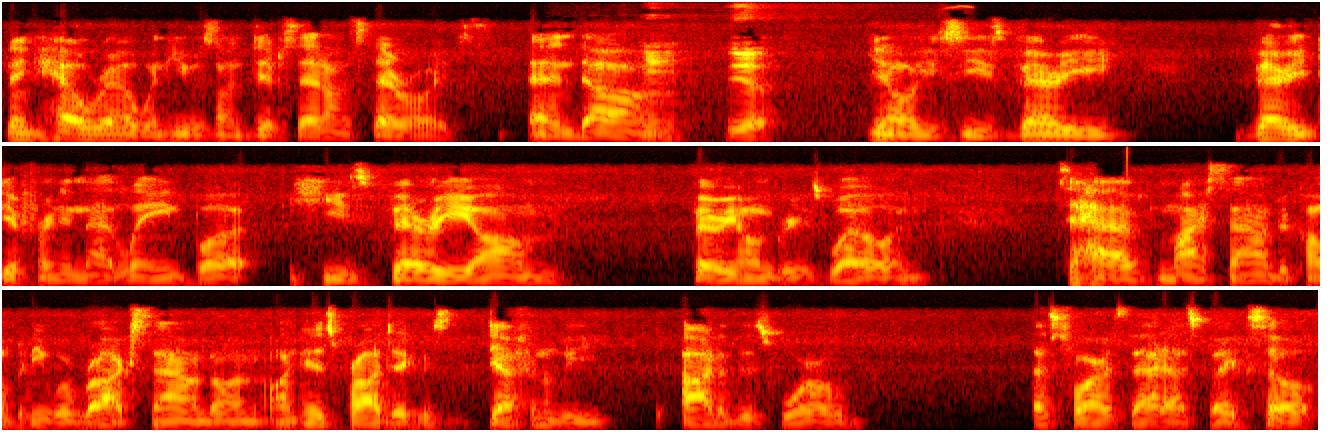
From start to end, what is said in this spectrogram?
think Hell Rell when he was on Dipset on steroids, and um, mm, yeah you know, he's, he's very, very different in that lane, but he's very, um, very hungry as well. And to have my sound accompany with rock sound on, on his project is definitely out of this world as far as that aspect. So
